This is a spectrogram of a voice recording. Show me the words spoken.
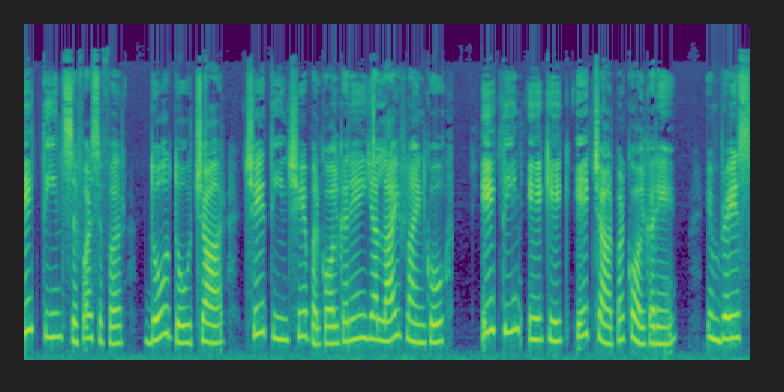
ایک تین صفر صفر دو دو چار چھ تین چھ پر کال کریں یا لائف لائن کو ایک تین ایک ایک ایک چار پر کال کریں Embrace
